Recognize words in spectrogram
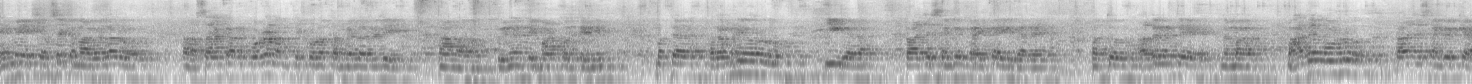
ಹೆಮ್ಮೆ, ಕೆಲಸಕ್ಕೆ ನಾವೆಲ್ಲರೂ ಸಹಕಾರ ಕೊಡೋಣ ಅಂತ ಕೂಡ ತಮ್ಮೆಲ್ಲರಲ್ಲಿ ನಾನು ವಿನಂತಿ ಮಾಡ್ಕೊತೀನಿ ಮತ್ತು ರಮಣಿಯವರು ಈಗ ರಾಜ್ಯ ಸಂಘಕ್ಕೆ ಆಯ್ಕೆ ಆಗಿದ್ದಾರೆ ಮತ್ತು ಅದರಂತೆ ನಮ್ಮ ಮಹದೇವಗೌಡರು ರಾಜ್ಯ ಸಂಘಕ್ಕೆ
